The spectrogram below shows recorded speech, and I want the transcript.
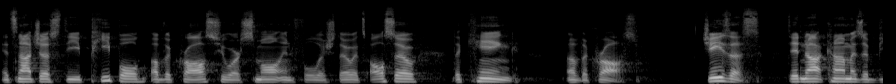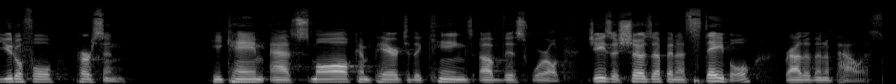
it's not just the people of the cross who are small and foolish, though, it's also the king of the cross. Jesus did not come as a beautiful person. He came as small compared to the kings of this world. Jesus shows up in a stable rather than a palace.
